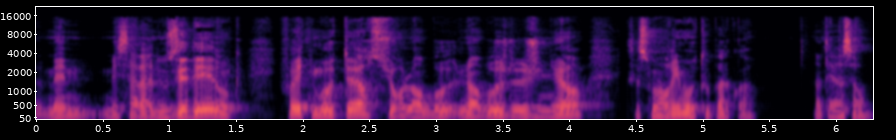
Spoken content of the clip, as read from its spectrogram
même, mais ça va nous aider. Donc, il faut être moteur sur l'embauche de juniors, que ce soit en remote ou pas, quoi. Intéressant.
